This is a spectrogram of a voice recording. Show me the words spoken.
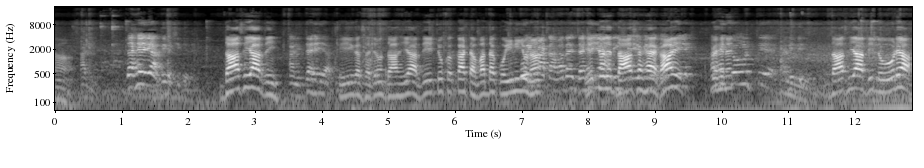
ਹਾਂ ਹਾਂਜੀ 10000 ਦੀ ਬੱਚੀ ਦੇ ਦੇ 10000 ਦੀ ਹਾਂਜੀ 10000 ਠੀਕ ਹੈ ਸੱਜਣੋ 10000 ਦੀ ਇਹ ਚੋਂ ਘਾਟਾ ਵਾਧਾ ਕੋਈ ਨਹੀਂ ਕੋਈ ਹੋਣਾ ਘਾਟਾ ਵਾਦਾ 10000 ਇਹ ਚੋਂ ਜੇ 10 ਹੈਗਾ ਏ, ਕਿਸੇ ਨੇ- ਚੋਣ ਤੇ ਠੰਡੀ ਧੀਰੀ 10000 ਦੀ ਲੋੜ ਆ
